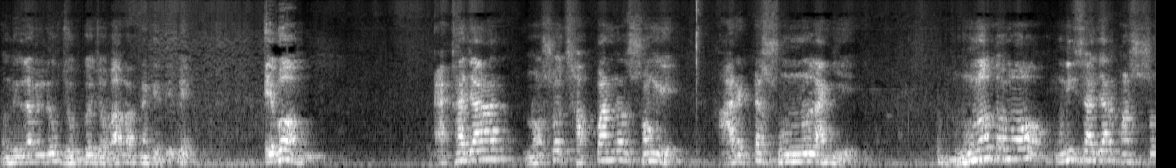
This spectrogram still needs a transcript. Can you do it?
নন্দীগ্রামের লোক যোগ্য জবাব আপনাকে দেবে। এবং এক হাজার নশো ছাপ্পান্নর সঙ্গে আরেকটা শূন্য লাগিয়ে ন্যূনতম উনিশ হাজার পাঁচশো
